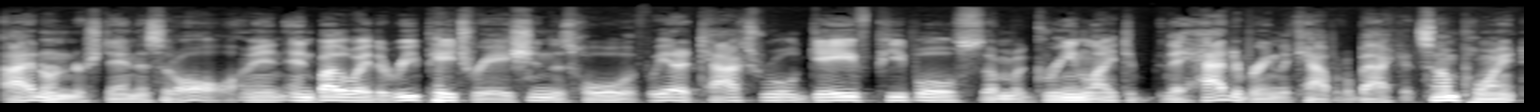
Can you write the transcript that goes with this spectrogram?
I don't understand this at all. I mean, and by the way, the repatriation, this whole, if we had a tax rule, gave people some green light to, they had to bring the capital back at some point,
